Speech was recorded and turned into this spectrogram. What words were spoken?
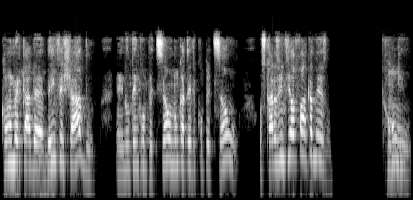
Como o mercado é bem uhum. fechado, e não tem competição, nunca teve competição, os caras enfiam a faca mesmo. Então,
